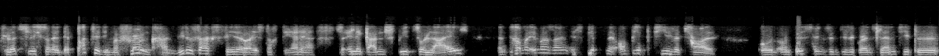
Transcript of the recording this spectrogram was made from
plötzlich so eine Debatte, die man führen kann. Wie du sagst, Federer ist doch der, der so elegant spielt, so leicht. Dann kann man immer sagen, es gibt eine objektive Zahl. Und, und deswegen sind diese Grand Slam-Titel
